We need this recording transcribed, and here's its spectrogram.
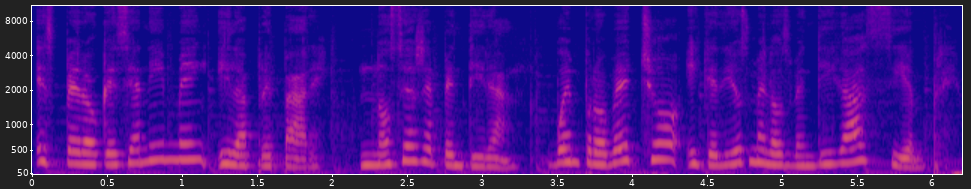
Espero que se animen y la preparen. No se arrepentirán. Buen provecho y que Dios me los bendiga siempre.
